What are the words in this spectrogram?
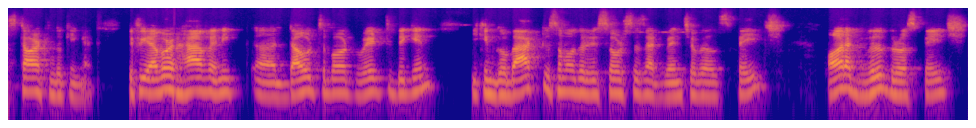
start looking at. If you ever have any doubts about where to begin, you can go back to some of the resources at VentureWell's page or at Villgro's page,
